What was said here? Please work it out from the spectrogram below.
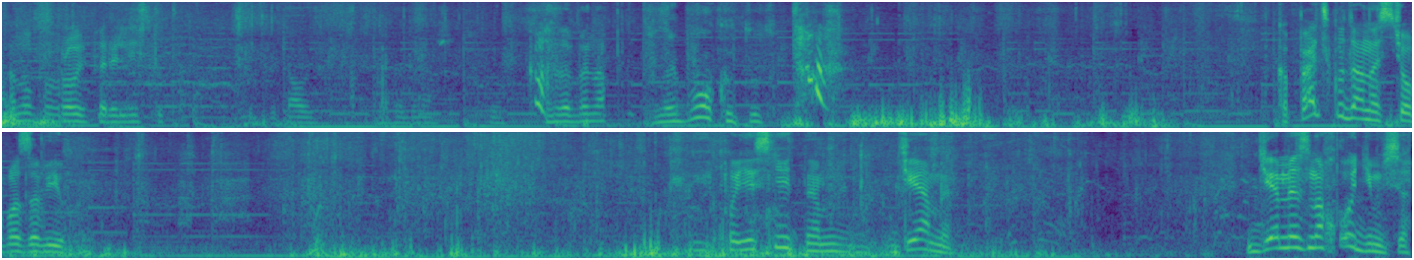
А ну попробуй перелізти тут. Цікаво, як ти думаєш? Коли би на Глибоко тут. капець куди нас Степа завів. Поясніть нам, де ми? Де ми знаходимося?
